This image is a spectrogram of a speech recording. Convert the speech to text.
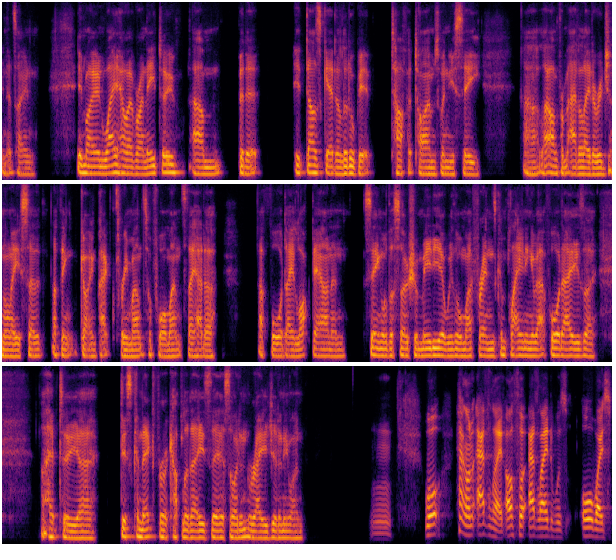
in its own in my own way, however I need to. Um, but it it does get a little bit tough at times when you see. Uh, like I'm from Adelaide originally, so I think going back three months or four months, they had a a four day lockdown, and seeing all the social media with all my friends complaining about four days, I I had to uh, disconnect for a couple of days there, so I didn't rage at anyone. Mm. Well, hang on, Adelaide. I thought Adelaide was always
